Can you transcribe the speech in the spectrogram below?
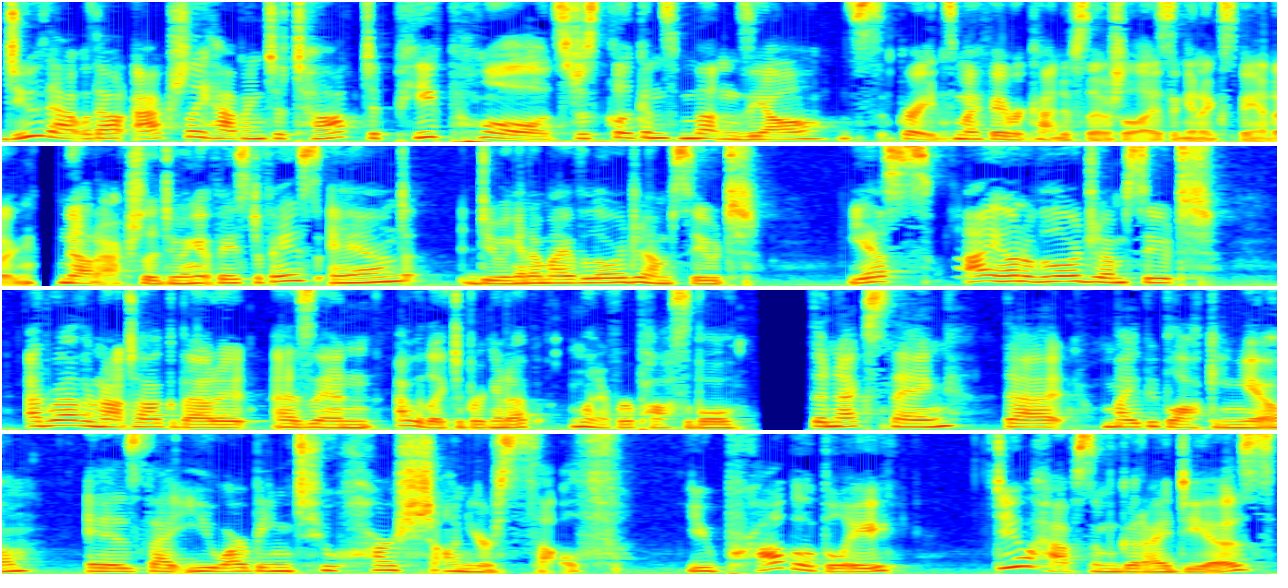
do that without actually having to talk to people. It's just clicking some buttons, y'all. It's great. It's my favorite kind of socializing and expanding. Not actually doing it face to face and doing it in my velour jumpsuit. Yes, I own a velour jumpsuit. I'd rather not talk about it, as in, I would like to bring it up whenever possible. The next thing that might be blocking you is that you are being too harsh on yourself. You probably do have some good ideas,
